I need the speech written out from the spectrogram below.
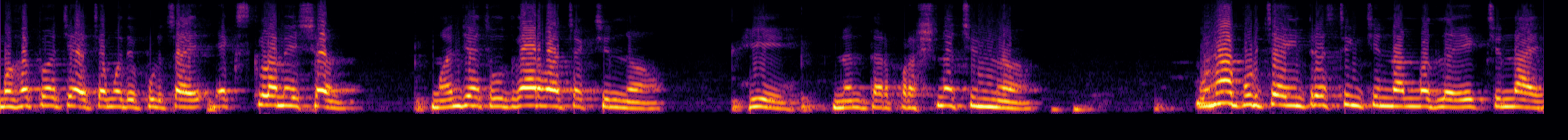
महत्त्वाच्या याच्यामध्ये पुढचं आहे एक्सक्लमेशन म्हणजेच उद्गारवाचक चिन्ह. हे नंतर प्रश्नचिन्ह. पुन्हा पुढच्या इंटरेस्टिंग चिन्हांमधलं एक चिन्ह आहे.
